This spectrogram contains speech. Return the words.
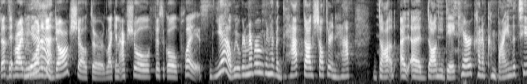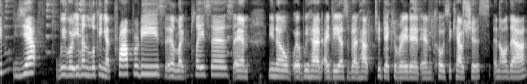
That's that- right. We wanted a dog shelter, like an actual physical place. Yeah, we were gonna remember we were gonna have a half dog shelter and half dog a, a doggy daycare, kind of combine the two. Yeah, we were even looking at properties and like places, and you know, uh, we had ideas about how to decorate it and cozy couches and all that.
